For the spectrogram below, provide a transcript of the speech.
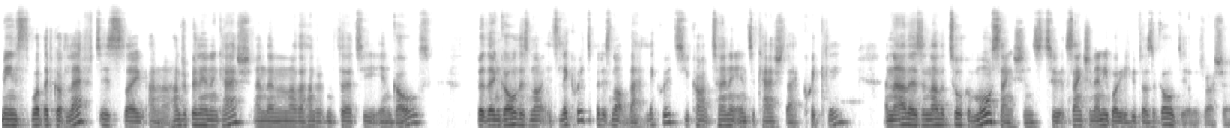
means what they've got left is like, I don't know, 100 billion in cash and then another 130 in gold. But then gold is not, it's liquid, but it's not that liquid. So you can't turn it into cash that quickly. And now there's another talk of more sanctions to sanction anybody who does a gold deal with Russia.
